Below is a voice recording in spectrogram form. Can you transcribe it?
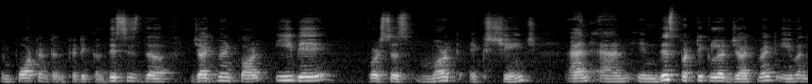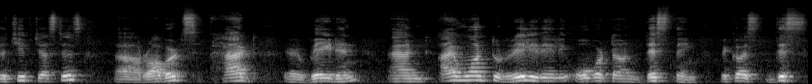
important and critical. This is the judgment called eBay versus MercExchange, and, and in this particular judgment, even the Chief Justice, uh, Roberts, had uh, weighed in and I want to really really overturn this thing because this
